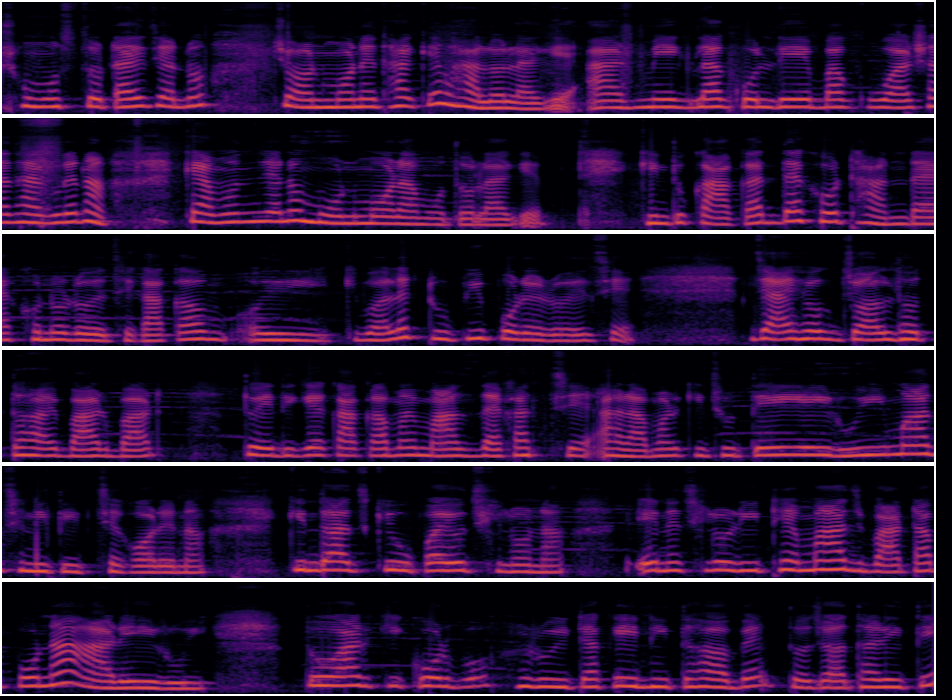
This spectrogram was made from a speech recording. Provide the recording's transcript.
সমস্তটাই যেন চনমনে থাকে, ভালো লাগে। আর মেঘলা করলে বা কুয়াশা থাকলে না কেমন যেন মন মরা মতো লাগে। কিন্তু কাকার দেখো ঠান্ডা এখনও রয়েছে। কাকা ওই কি বলে, টুপি পরে রয়েছে। যাই হোক, জল ধরতে হয় বারবার। এদিকে কাকা আমায় মাছ দেখাচ্ছে আর আমার কিছুতেই এই রুই মাছ নিতে ইচ্ছে করে না। কিন্তু আজকে উপায়ও ছিল না। এনেছিল রিঠে মাছ, বাটা পোনা আর এই রুই। তো আর কি করব? রুইটাকেই নিতে হবে। তো যথারীতি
